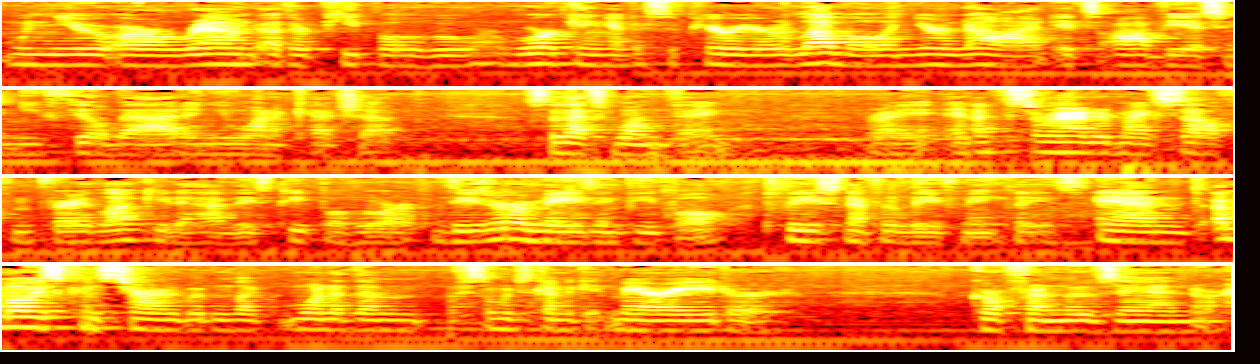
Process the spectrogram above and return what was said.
When you are around other people who are working at a superior level and you're not, it's obvious and you feel bad and you want to catch up. So that's one thing. Right, and I've surrounded myself. I'm very lucky to have these people who are these are amazing people. Please never leave me, please. And I'm always concerned when like one of them, if someone's going to get married or girlfriend moves in or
